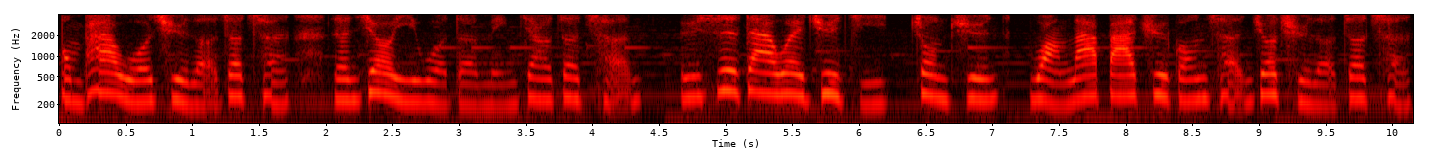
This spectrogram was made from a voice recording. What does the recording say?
恐怕我取了这城，人就以我的名叫这城。”于是大卫聚集众军往拉巴去攻城，就取了这城。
